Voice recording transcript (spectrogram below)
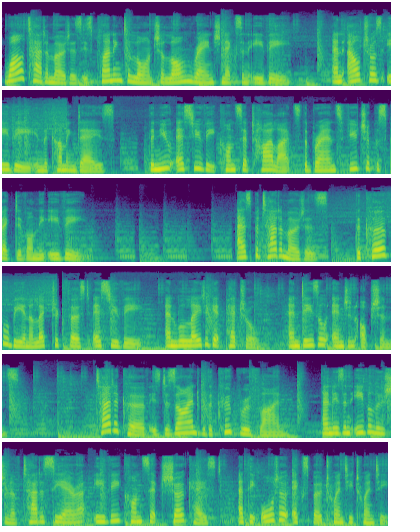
While Tata Motors is planning to launch a long-range Nexon EV, and Altroz EV in the coming days, the new SUV concept highlights the brand's future perspective on the EV. As per Tata Motors, the Curvv will be an electric-first SUV and will later get petrol and diesel engine options. Tata Curvv is designed with a coupe roofline and is an evolution of Tata Sierra EV concept showcased at the Auto Expo 2020.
